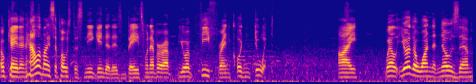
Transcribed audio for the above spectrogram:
Okay, then how am I supposed to sneak into this base whenever uh, your thief friend couldn't do it? I... Well, you're the one that knows them.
